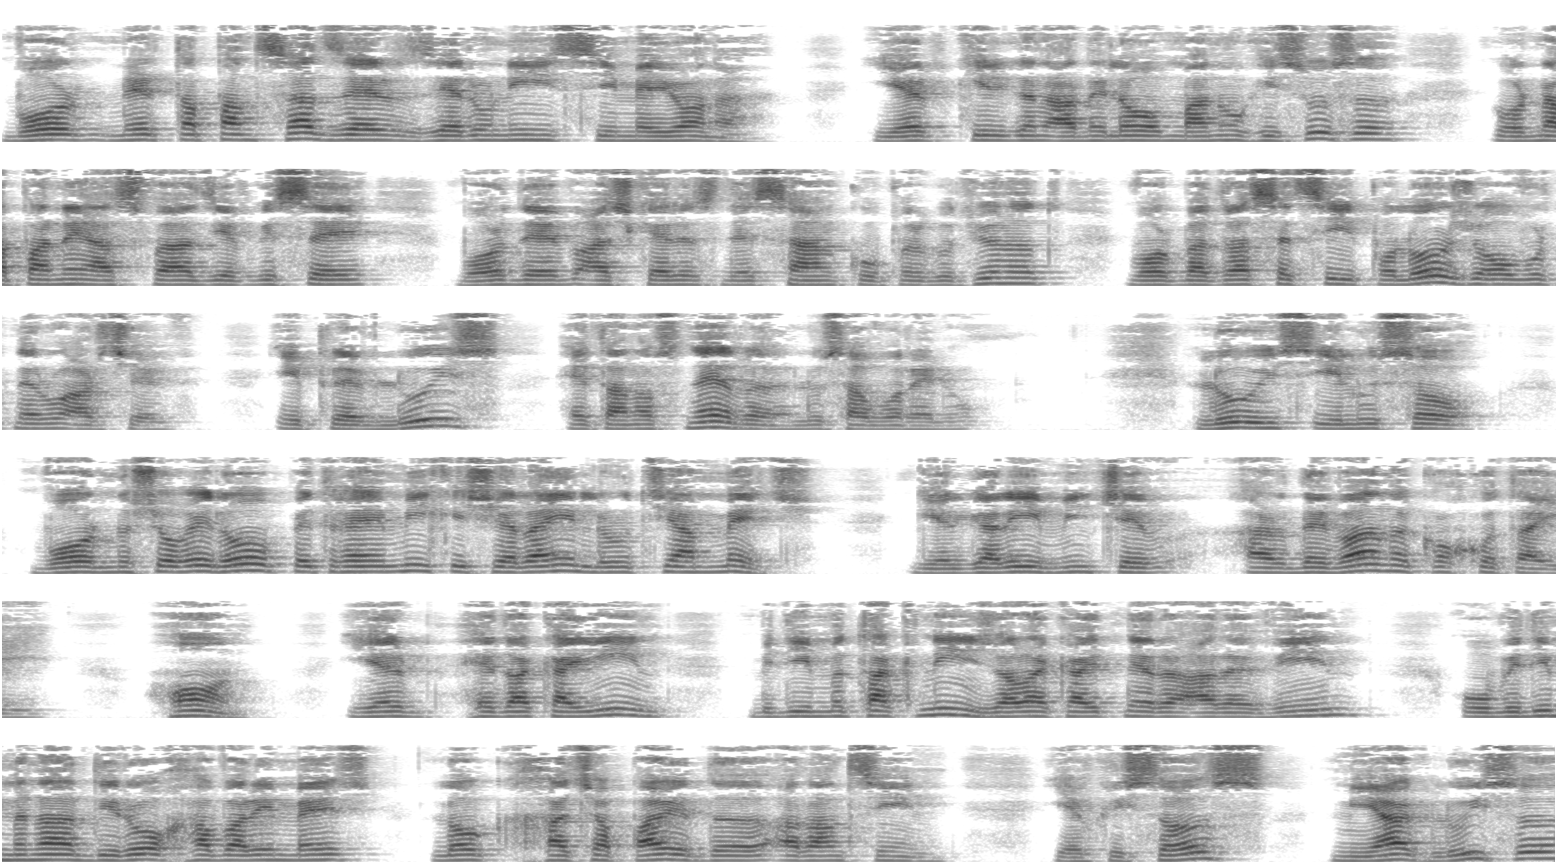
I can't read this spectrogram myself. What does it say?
որ ներտապանցած էր Զերունի Սիմեյոնը, երբ գիրկն առնելով մանուկ Հիսուսը գորնապանե ասված եւ գսե, որտեւ աչքերս տեսանք ու փրկությունդ, որ պատրաստեցի բոլոր ժողովուրդներու արչեւ, իբրև լույս հետանոսները լուսավորելու։ Լույս իլուսո որ նշողելով Պետրեհեմի գիշերային լրության մեջ Գերգարի մինչև Արդևանը Կողկոտայի հոն, երբ հետակային պիտի մթակնին ժառակայթները արևին ու պիտի մնա դիրող խավարի մեջ լոկ խաչապայտը առանցին եւ Քրիստոս միակ լույսը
